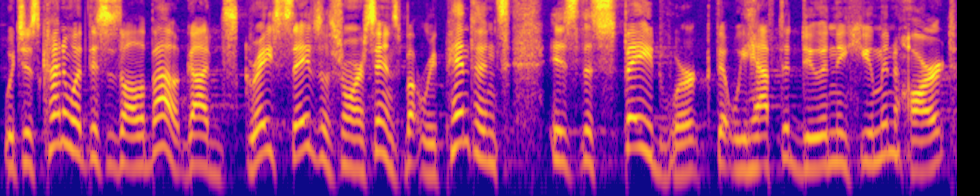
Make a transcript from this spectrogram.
which is kind of what this is all about. God's grace saves us from our sins, but repentance is the spade work that we have to do in the human heart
